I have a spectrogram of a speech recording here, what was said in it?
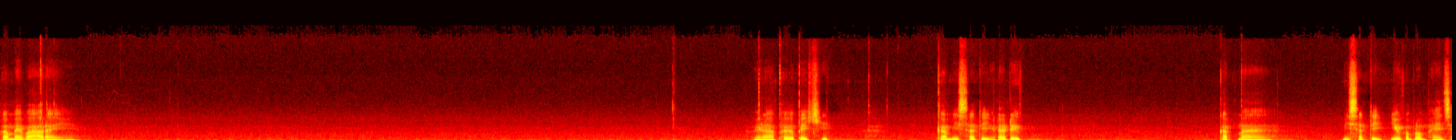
ก็ไม่ว่าอะไร เวลาเผลอไปคิด ก็มีสติระลึก กลับมามีสติอยู่กับลมหายใจ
